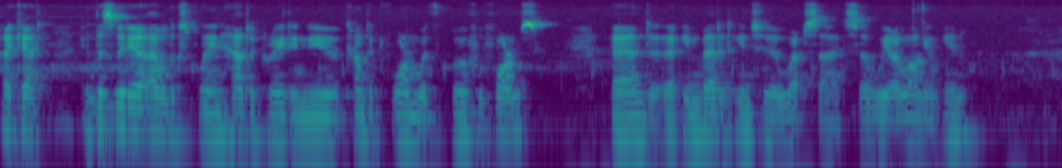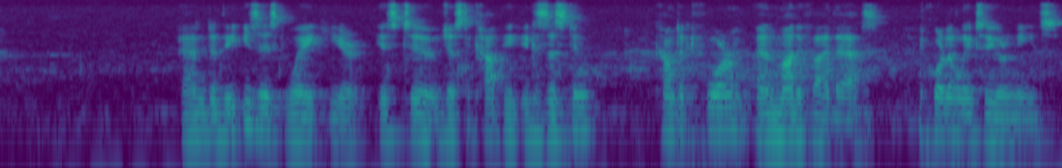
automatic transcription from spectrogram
Hi Kat, in this video I will explain how to create a new contact form with Wufoo forms and uh, embed it into a website. So we are logging in and the easiest way here is to just copy existing contact form and modify that accordingly to your needs.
